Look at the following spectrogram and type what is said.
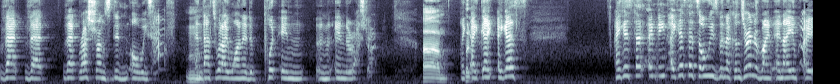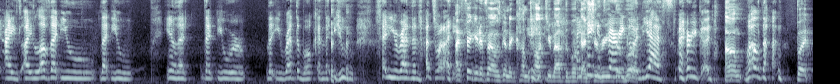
that that that restaurants didn't always have. And that's what I wanted to put in in, in the restaurant. Um, Like but- I, I, I guess, I guess that I mean I guess that's always been a concern of mine, and I, I, I, I love that you that you, you know that that you were that you read the book and that you that you read that that's what I. I figured if I was going to come talk to you about the book, I, I should read very the book. good. Yes, very good. Um, well done. But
